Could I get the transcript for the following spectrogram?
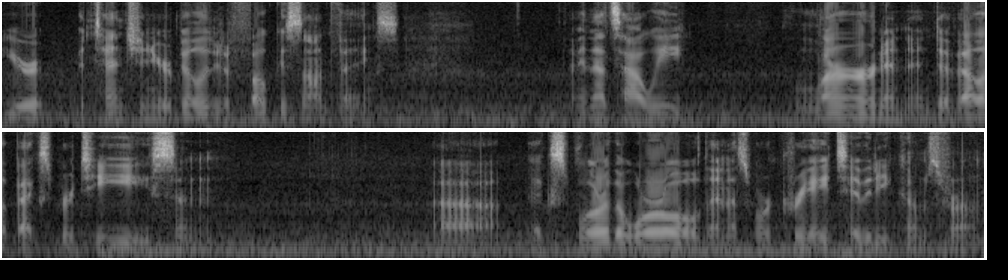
your attention your ability to focus on things. I mean that's how we learn and, and develop expertise and uh, explore the world and that's where creativity comes from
